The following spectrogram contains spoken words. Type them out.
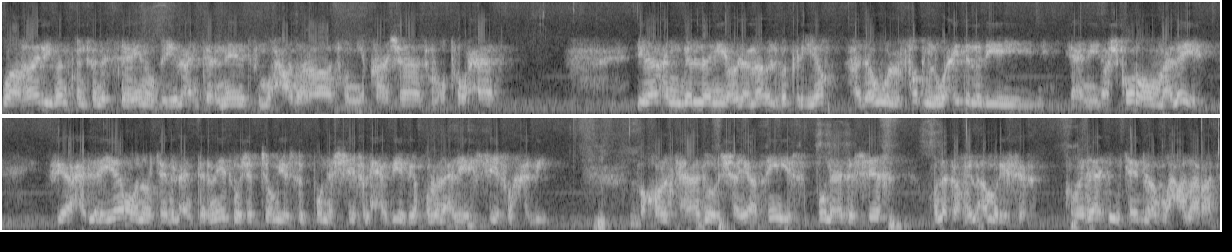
وغالبا كنت نستعين بالإنترنت في المحاضرات والنقاشات والأطروحات. إلى أن دلني علماء البكرية هذا هو الفضل الوحيد الذي يعني أشكرهم عليه. في أحد الأيام وأنا أتابع الإنترنت وجدتهم يسبون الشيخ الحبيب يقولون عليه الشيخ الخبيب فقلت هذول الشياطين يسبون هذا الشيخ هناك في الأمر سر. وبدأت أتابع محاضرات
